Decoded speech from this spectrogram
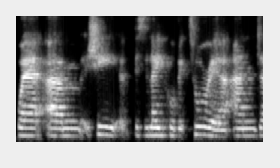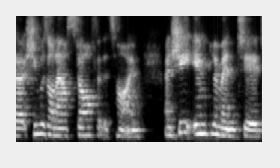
where um, she, this is a lady called Victoria, and uh, she was on our staff at the time, and she implemented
